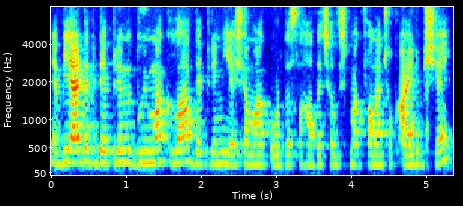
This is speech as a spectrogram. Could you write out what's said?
Yani bir yerde bir depremi duymakla depremi yaşamak, orada sahada çalışmak falan çok ayrı bir şey.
